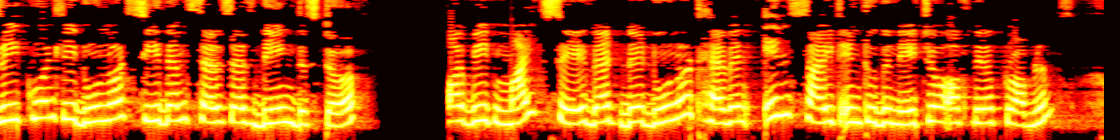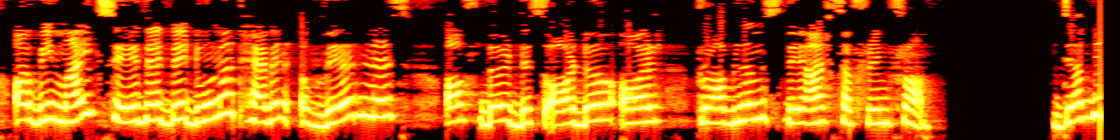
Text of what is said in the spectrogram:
frequently do not see themselves as being disturbed, or we might say that they do not have an insight into the nature of their problems, or we might say that they do not have an awareness of the disorder or problems they are suffering from جب بھی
